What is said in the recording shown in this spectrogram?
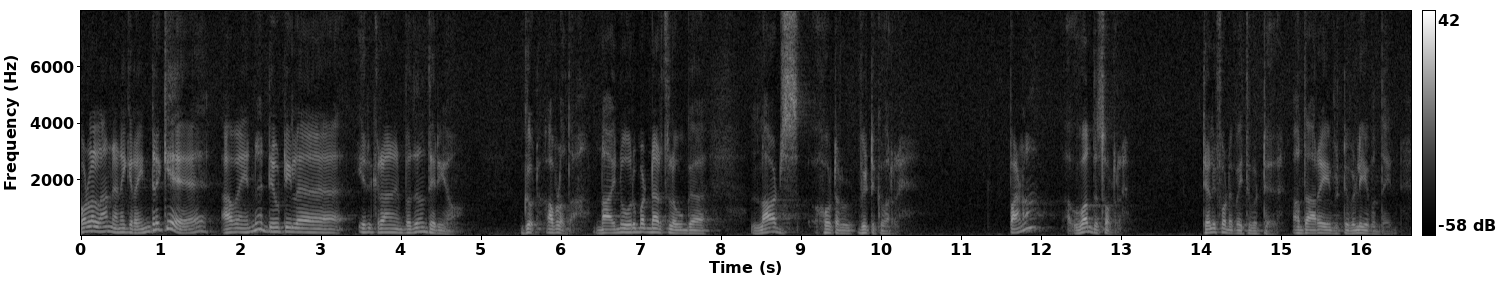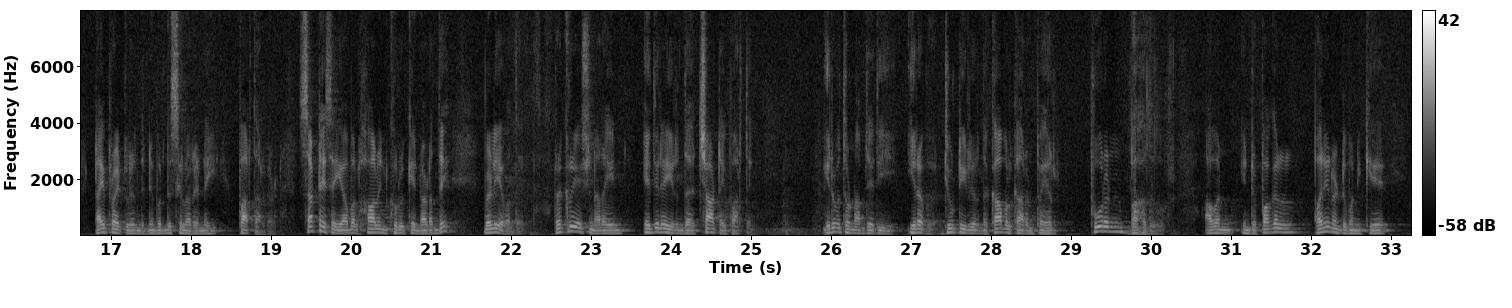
கொள்ளலாம்னு நினைக்கிறேன். இன்றைக்கே அவன் என்ன டியூட்டியில் இருக்கிறான் என்பதும் தெரியும். குட் அவ்வளோதான் நான் இன்னும் ஒரு மணி நேரத்தில் உங்கள் லார்ட்ஸ் ஹோட்டல் வீட்டுக்கு வர்றேன். பணம் வந்து சொல்கிறேன் டெலிஃபோனை வைத்துவிட்டு அந்த அறையை விட்டு வெளியே வந்தேன். டைப்ரைட்டிலிருந்து நிமிர்ந்து சிலர் என்னை பார்த்தார்கள். சட்டை செய்யாமல் ஹாலின் குறுக்கே நடந்தே வெளியே வந்தேன். ரெக்ரியேஷன் அறையின் எதிரே இருந்த சாட்டை பார்த்தேன். இருபத்தொன்னாம் தேதி இரவு டியூட்டியில் இருந்த காவல்காரன் பெயர் பூரன் பகதூர். அவன் இன்று பகல் பன்னிரெண்டு மணிக்கு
